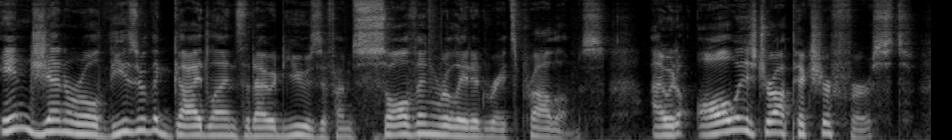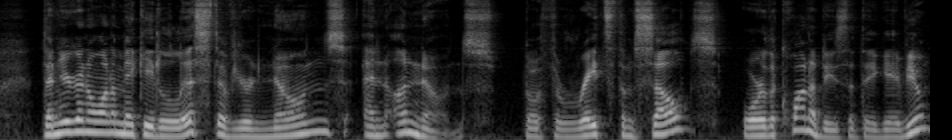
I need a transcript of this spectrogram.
In general, these are the guidelines that I would use if I'm solving related rates problems. I would always draw a picture first. Then you're going to want to make a list of your knowns and unknowns, both the rates themselves or the quantities that they gave you.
